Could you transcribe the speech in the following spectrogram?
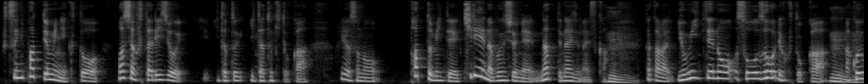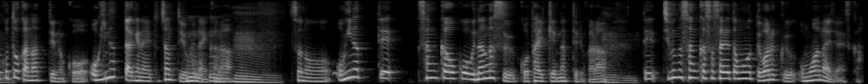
普通にパッと読みに行くと、話者2人以上いたといた時とか、あるいはその、パッと見て綺麗な文章にはなってないじゃないですか。うん。だから読み手の想像力とか、うんうん。あこういうことかなっていうのをこう補ってあげないとちゃんと読めないから、うん。うん。その補って参加をこう促すこう体験になってるから、うんで自分が参加させられたものって悪く思わないじゃないですか。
